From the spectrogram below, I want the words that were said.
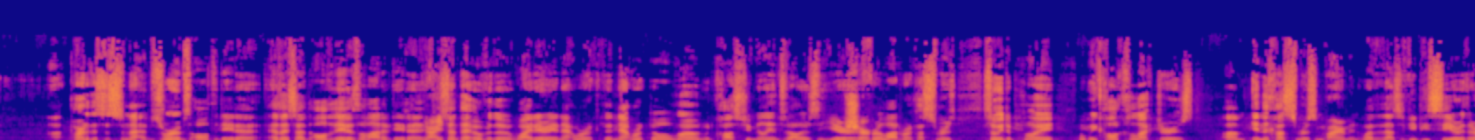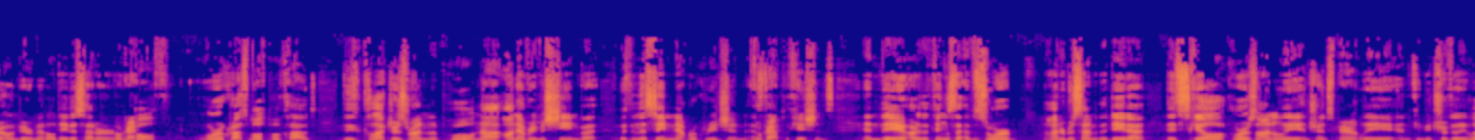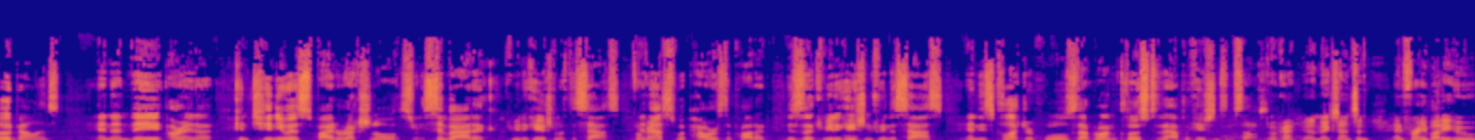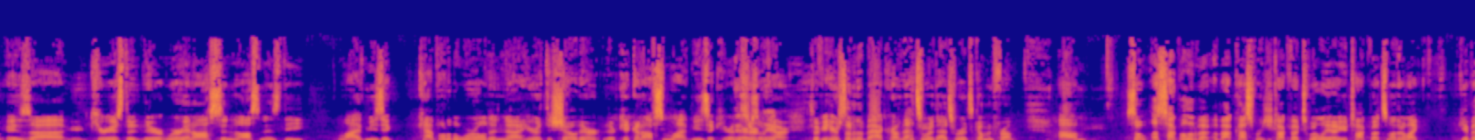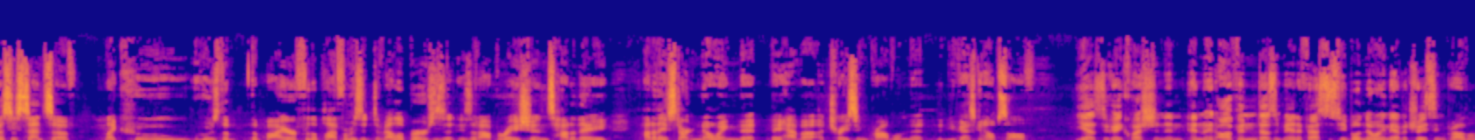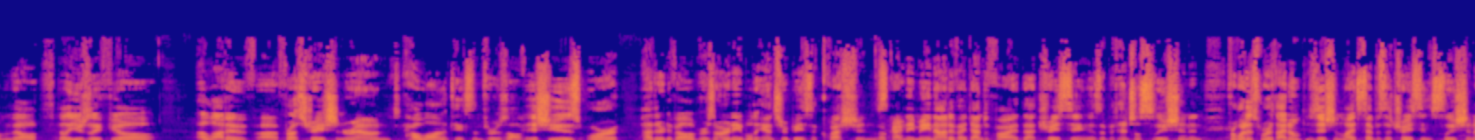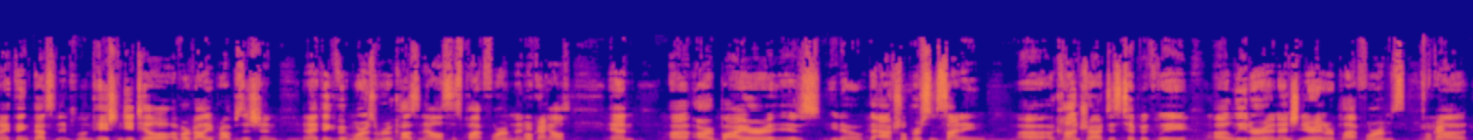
uh, part of the system that absorbs all the data. As I said, all the data is a lot of data. If you sent that over the wide area network, the network bill alone would cost you millions of dollars a year Sure. for a lot of our customers. So we deploy what we call collectors um, in the customer's environment, whether that's a VPC or their own bare metal data center Okay. or both, or across multiple clouds. These collectors run in a pool, not on every machine, but within the same network region as Okay. the applications. And they are the things that absorb 100% of the data. They scale horizontally and transparently and can be trivially load balanced. And then they are in a continuous bidirectional sort of symbiotic communication with the SaaS. Okay. And that's what powers the product is the communication between the SaaS and these collector pools that run close to the applications themselves. Okay, yeah, that makes sense. And and for anybody who is uh, curious, that we're in Austin. Austin is the live music capital of the world, and uh, here at the show, they're they're kicking off some live music here. and They there. certainly so if you, are. So if you hear some in the background, that's where that's where it's coming from. Um, so let's talk a little bit about customers. You talked about Twilio. You talked about some other like. Give us a sense of like who who's the the buyer for the platform? Is it developers? Is it is it operations? How do they how do they start knowing that they have a, a tracing problem that, that you guys can help solve? Yeah, it's a great question, and and it often doesn't manifest as people knowing they have a tracing problem. They'll they'll usually feel a lot of uh, frustration around how long it takes them to resolve issues, or how their developers aren't able to answer basic questions. Okay. And they may not have identified that tracing as a potential solution. And for what it's worth, I don't position Lightstep as a tracing solution. I think that's an implementation detail of our value proposition, and I think of it more as a root cause analysis platform than anything Okay. else. And uh, our buyer is, you know, the actual person signing uh, a contract is typically a leader in engineering or platforms. Okay.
